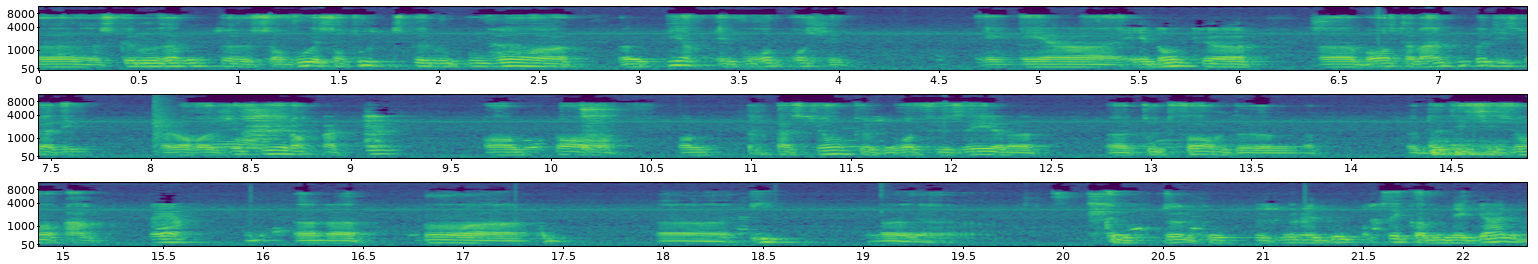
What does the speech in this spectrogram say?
ce que nous avons sur vous et surtout ce que nous pouvons dire et vous reprocher. Et, donc, bon, ça m'a un petit peu dissuadé. Alors, j'ai signé leur papier en, en, en que je refusais euh, euh, toute forme de, décision arbitraire euh, que, je l'ai dénoncé comme illégal,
